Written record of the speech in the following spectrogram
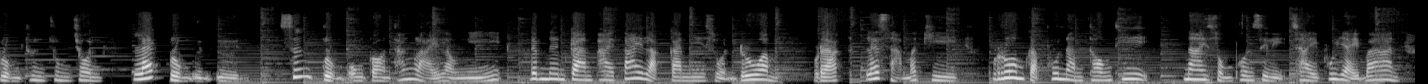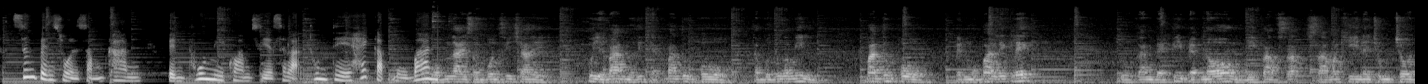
กลุ่มทุนชุมชน และกลุ่มอื่นๆ ซึ่งกลุ่มองค์กรทั้งหลายเหล่านี้ดำเนินการภายใต้หลักการมีส่วนร่วม รักและสามัคคี ร่วมกับผู้นำท้องที่ นายสมพลสิริชัยผู้ใหญ่บ้าน ซึ่งเป็นส่วนสำคัญเป็นผู้มีความเสียสละทุ่มเทให้กับหมู่บ้าน ผมนายสมพลศรีชัย ผู้ใหญ่บ้านหมู่ที่เจ็ดบ้านทุ่งโพตำบลทุ่งขมิ้น บ้านทุ่งโพ เป็นหมู่บ้านเล็กๆ อยู่กันแบบพี่แบบน้อง มีความสามัคคีในชุมชน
